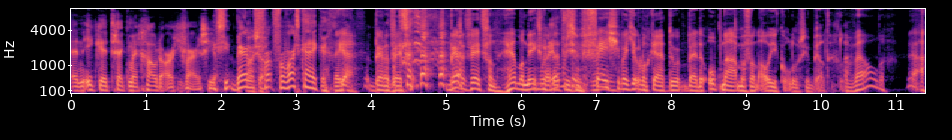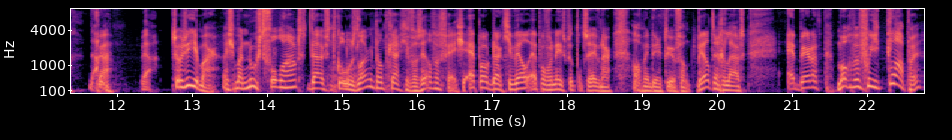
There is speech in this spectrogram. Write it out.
En ik eh, trek mijn gouden archivaris hier. Ik zie Bernard ver- verward kijken. Ja, Bernard weet, Bernard weet van helemaal niks. Maar dat is een feestje wat je ook nog krijgt door, bij de opname van al je columns in Geluid. geweldig. Ja, nou, Ja. ja. Zo zie je maar. Als je maar noest volhoudt, duizend columns lang, dan krijg je vanzelf een feestje. Eppo, dankjewel. Eppo van Neespen tot zeven naar algemeen directeur van Beeld en Geluid. En Bernard, mogen we voor je klappen?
